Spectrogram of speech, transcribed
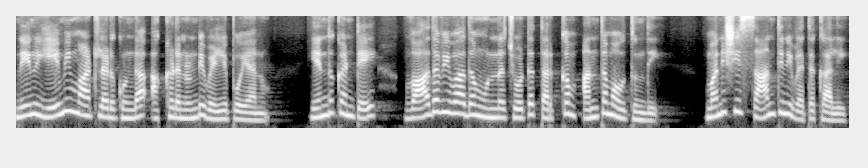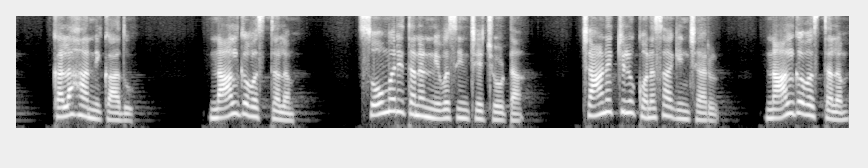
నేను ఏమీ మాట్లాడకుండా అక్కడ నుండి వెళ్ళిపోయాను. ఎందుకంటే వాదవివాదం ఉన్న చోట తర్కం అంతమవుతుంది. మనిషి శాంతిని వెతకాలి. కలహాన్ని కాదు. నాల్గవ స్థలం. సోమరితనం నివసించే చోట. చాణక్యులు కొనసాగించారు. నాల్గవ స్థలం.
